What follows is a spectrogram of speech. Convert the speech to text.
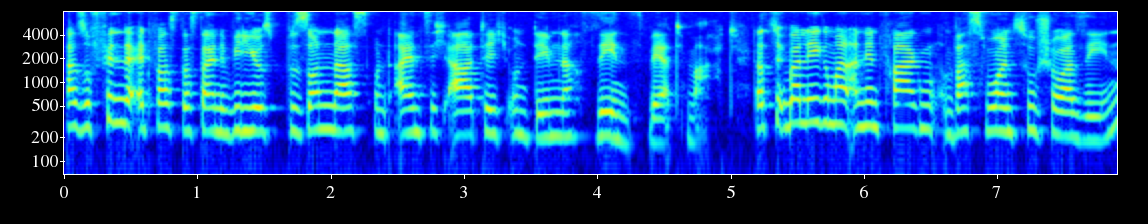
Also finde etwas, das deine Videos besonders und einzigartig und demnach sehenswert macht. Dazu überlege mal an den Fragen, was wollen Zuschauer sehen,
